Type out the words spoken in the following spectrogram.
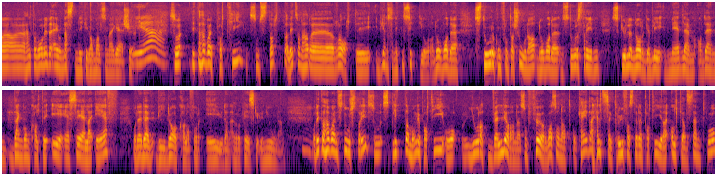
eh, helt alvorlig, det er jo nesten like gammelt som jeg er sjøl. Yeah. Så dette her var et parti som starta litt sånn her eh, rart i, i begynnelsen av 1970-åra. Da var det store konfrontasjoner, da var det den store striden. Skulle Norge bli medlem av den den gang kalte EEC eller EF? Og det er det vi i dag kaller for EU, Den europeiske unionen. Og Dette her var en stor strid som splitta mange partier, og gjorde at velgerne, som før var sånn at ok, de holdt seg trufast til det partiet de alltid hadde stemt på,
